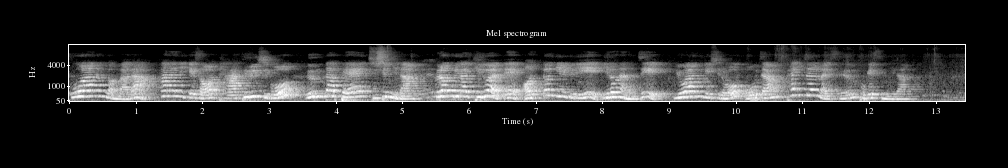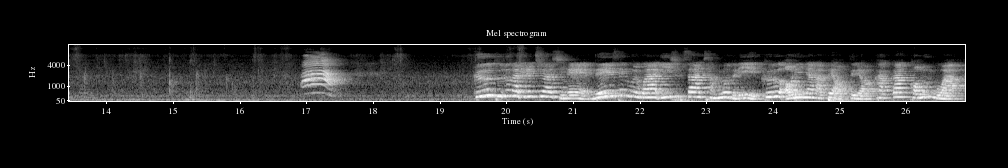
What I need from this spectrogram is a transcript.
구하는 것마다 하나님께서 다 들으시고 응답해 주십니다. 그럼 우리가 기도할 때 어떤 일들이 일어나는지 요한계시록 5장 8절 말씀 보겠습니다. 그 두루마리를 취하심에 네생 물과 24 장로들이 그 어린 양 앞에 엎드려 각각 검은 고와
